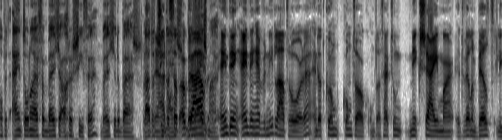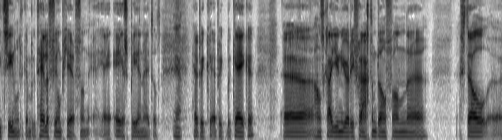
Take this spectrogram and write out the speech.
Op het eind toch nog even een beetje agressief, hè? Een beetje de baas. Laat het ja, zien, dat Hans. staat ook Bewijs daar. maar. Eén ding, één ding hebben we niet laten horen. En dat kom- komt ook omdat hij toen niks zei, maar het wel een beeld liet zien. Want ik heb het hele filmpje van ESPN heet dat. Ja. Heb, ik, heb ik bekeken. Eh, Hans K. junior die vraagt hem dan van... eh, stel eh,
